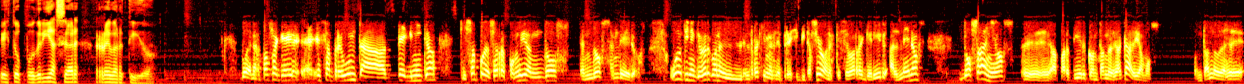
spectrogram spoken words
esto podría ser revertido? Bueno, pasa que esa pregunta técnica quizá puede ser respondida en dos, en dos senderos. Uno tiene que ver con el, régimen de precipitaciones, que se va a requerir al menos dos años eh, a partir, contando desde acá, digamos, contando desde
